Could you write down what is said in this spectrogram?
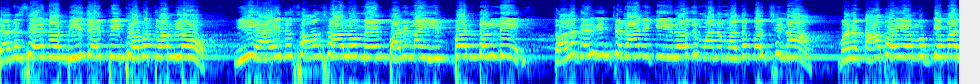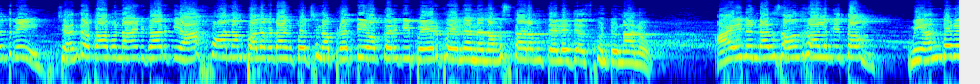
జనసేన బీజేపీ ప్రభుత్వంలో ఈ ఐదు సంవత్సరాలు మేము పడిన ఇబ్బందుల్ని తొలగించడానికి ఈ రోజు మన మొదకొచ్చిన మన కాబోయే ముఖ్యమంత్రి చంద్రబాబు నాయుడు గారికి ఆహ్వానం పలకడానికి వచ్చిన ప్రతి ఒక్కరికి పేరు పేరున నమస్కారం తెలియజేసుకుంటున్నాను. ఐదున్నర సంవత్సరాల క్రితం మీ అందరూ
